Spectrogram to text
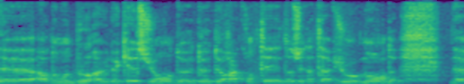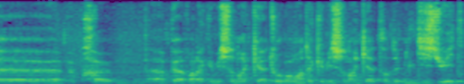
Euh, Arnaud Montebourg a eu l'occasion de, raconter dans une interview au Monde, un peu avant la commission d'enquête, au moment de la commission d'enquête en 2018,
